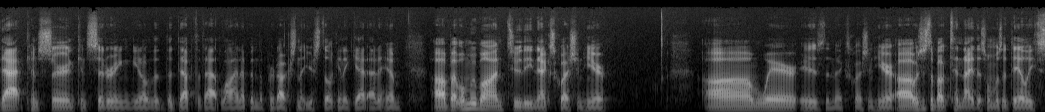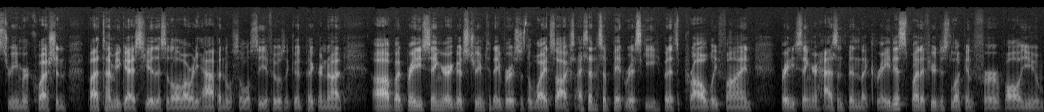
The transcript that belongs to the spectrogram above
that concerned considering you know the, the depth of that lineup and the production that you're still going to get out of him. Uh, but we'll move on to the next question here. Um, where is the next question here? Uh, it was just about tonight. This one was a daily streamer question. By the time you guys hear this, it'll have already happened. So we'll see if it was a good pick or not. Uh, but Brady Singer, a good stream today versus the White Sox. I said it's a bit risky, but it's probably fine. Brady Singer hasn't been the greatest, but if you're just looking for volume,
